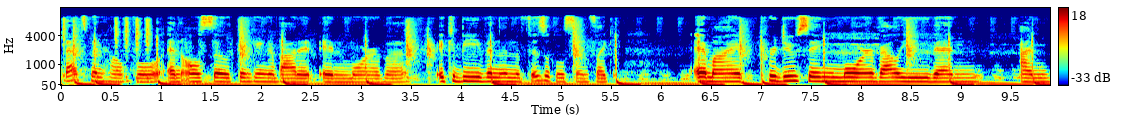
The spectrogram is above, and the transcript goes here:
that's been helpful. And also thinking about it in more of a, it could be even in the physical sense, like, am I producing more value than I'm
